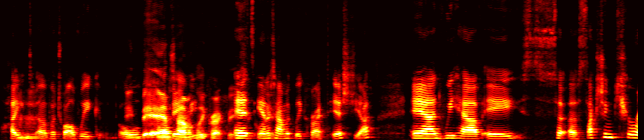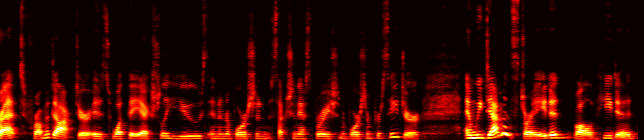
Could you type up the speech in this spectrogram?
height of a 12 week old Anatomically baby. correct, And it's anatomically correct ish, yeah. And we have a, a suction curette from a doctor. It's what they actually use in an abortion, suction aspiration abortion procedure. And we demonstrated, well, he did,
